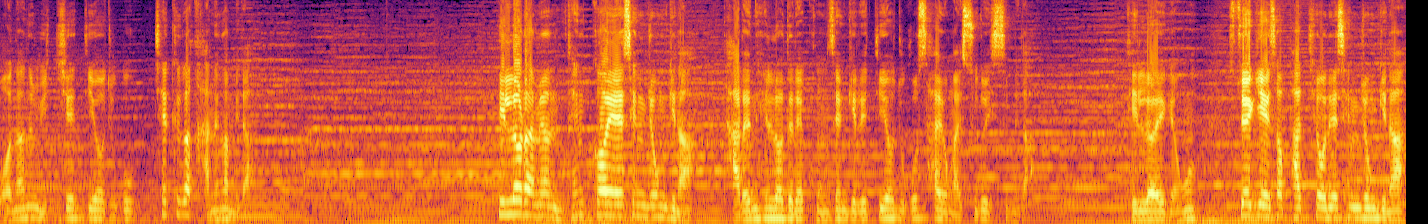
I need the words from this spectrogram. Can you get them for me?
원하는 위치에 띄워두고 체크가 가능합니다. healer라면 tanker의 생존기나 다른 healer들의 공생기를 띄워두고 사용할 수도 있습니다. dealer의 경우 쐐기에서 파티원의 생존기나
